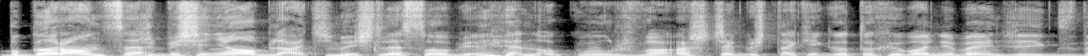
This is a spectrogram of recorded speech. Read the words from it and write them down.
bo gorące, żeby się nie oblać. Myślę sobie, nie no kurwa, aż czegoś takiego to chyba nie będzie XD.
